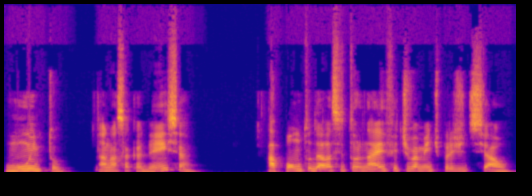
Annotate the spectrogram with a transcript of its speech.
muito a nossa cadência a ponto dela se tornar efetivamente prejudicial.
